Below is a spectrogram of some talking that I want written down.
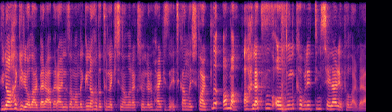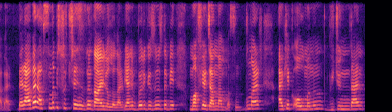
Günaha giriyorlar beraber aynı zamanda. Günahı da tırnak içine alarak söylüyorum. Herkesin etik anlayışı farklı ama ahlaksız olduğunu kabul ettiğimiz şeyler yapıyorlar beraber. Beraber aslında bir suç çeşidine dahil oluyorlar. Yani böyle gözünüzde bir mafya canlanmasın. Bunlar erkek olmanın gücünden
